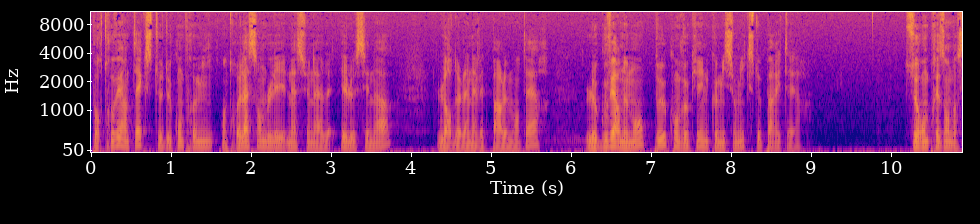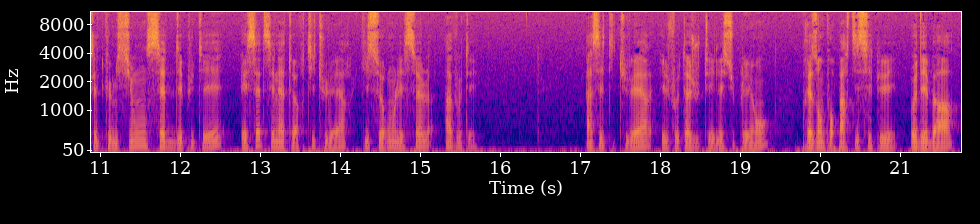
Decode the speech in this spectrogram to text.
Pour trouver un texte de compromis entre l'Assemblée nationale et le Sénat, lors de la navette parlementaire, le gouvernement peut convoquer une commission mixte paritaire. Seront présents dans cette commission sept députés et sept sénateurs titulaires qui seront les seuls à voter. À ces titulaires, il faut ajouter les suppléants, présents pour participer au débat,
